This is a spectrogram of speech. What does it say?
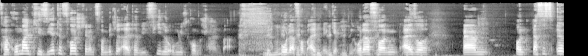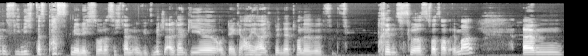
verromantisierte Vorstellung vom Mittelalter wie viele um mich rum scheinbar. Oder vom alten Ägypten. Oder von, also, ähm, und das ist irgendwie nicht, das passt mir nicht so, dass ich dann irgendwie ins Mittelalter gehe und denke, ah ja, ich bin der tolle Prinz, Fürst, was auch immer. Ähm,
